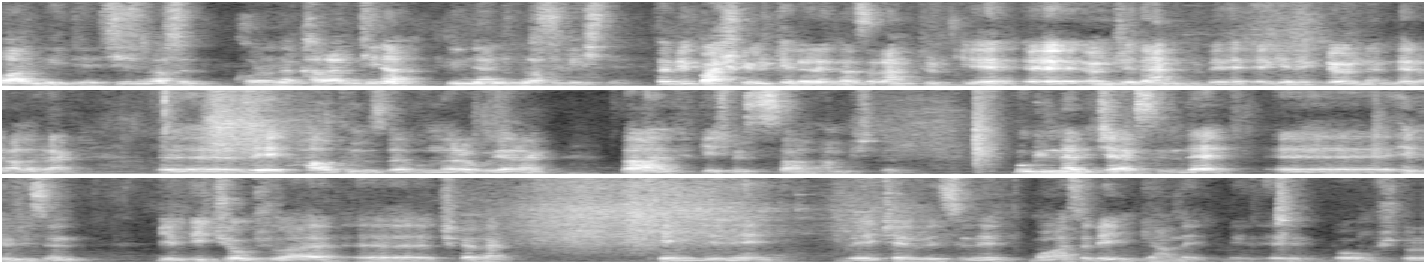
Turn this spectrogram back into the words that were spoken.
var mıydı? Siz nasıl korona karantina günleriniz nasıl geçti? tabii başka ülkelere nazaran Türkiye e, önceden ve e, gerekli önlemleri alarak e, ve halkımız da bunlara uyarak daha hafif geçmesi sağlanmıştır. Bu günler içerisinde e, hepimizin bir iç yolculuğa e, çıkarak kendini ve çevresini muhasebe imkanı e, doğmuştur.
